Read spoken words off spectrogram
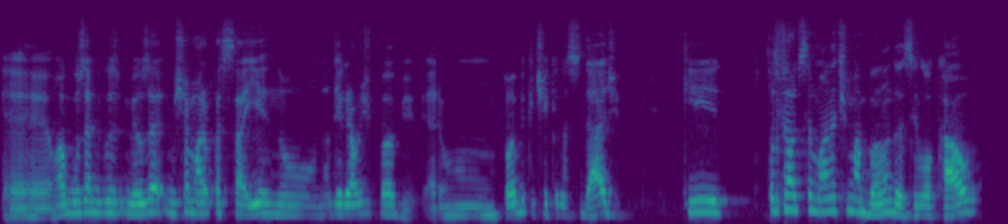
é, alguns amigos meus é, me chamaram para sair no, no Underground Pub. Era um pub que tinha aqui na cidade, que todo final de semana tinha uma banda assim local,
